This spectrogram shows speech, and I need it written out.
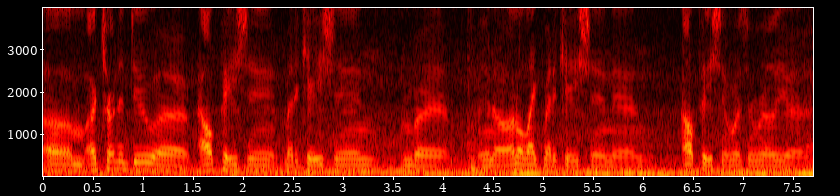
Um, I try to do uh, outpatient medication, but you know I don't like medication, and outpatient wasn't really a,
